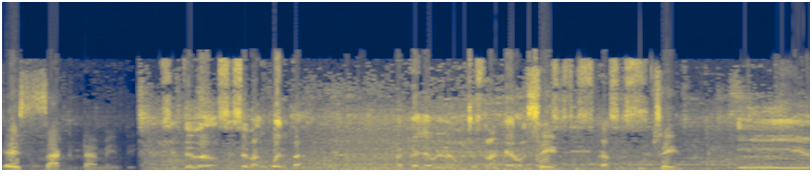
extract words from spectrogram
Exactamente. Si, te da, si se dan cuenta, acá ya vive mucho extranjero en Sí. todas estas casas. Sí, Y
